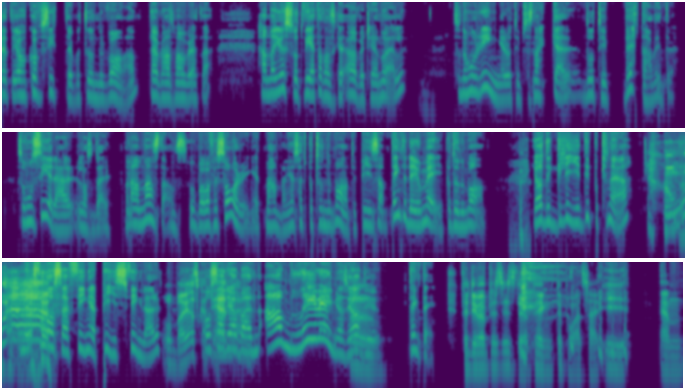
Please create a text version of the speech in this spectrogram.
här. Att Jakob sitter på tunnelbanan. Det här hans mamma berätta. Han har just fått veta att han ska över till NHL. Så när hon ringer och typ så snackar, då typ berättar han inte det. Så hon ser det här eller något där, någon annanstans och bara varför sa du inget? Men han bara, jag satt på tunnelbanan, typ pinsamt. Tänk dig dig och mig på tunnelbanan. Jag hade glidit på knä med två så här fingrar, peacefingrar. och bara, jag ska Och så hade jag bara. I'm leaving! Alltså jag hade ju, Mm. tänk dig. För det var precis det jag tänkte på. att så här, I en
